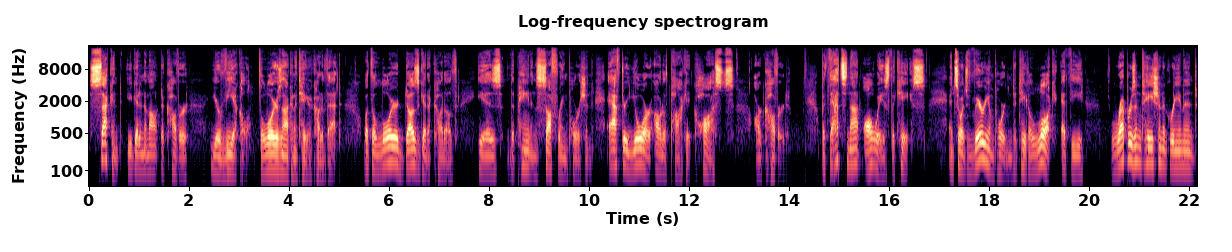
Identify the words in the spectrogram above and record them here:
Second, you get an amount to cover your vehicle. The lawyer's not going to take a cut of that. What the lawyer does get a cut of is the pain and suffering portion after your out of pocket costs are covered. But that's not always the case. And so it's very important to take a look at the representation agreement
